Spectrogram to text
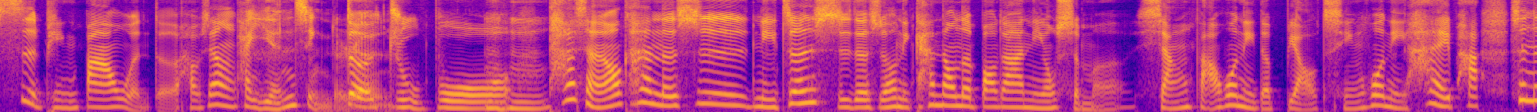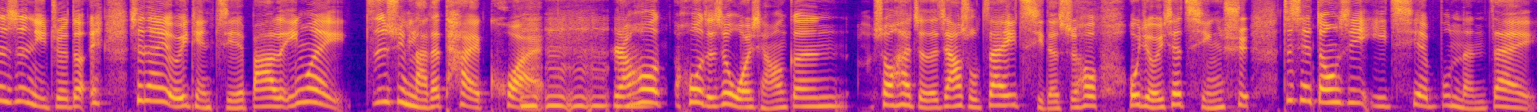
四平八稳的，好像太严谨的人，的主播，嗯他想要看的是你真实的时候，你看到那爆炸，你有什么想法，或你的表情，或你害怕，甚至是你觉得，哎、现在有一点结巴了，因为资讯来的太快。嗯。嗯嗯，然后，或者是我想要跟受害者的家属在一起的时候，我有一些情绪，这些东西一切不能在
